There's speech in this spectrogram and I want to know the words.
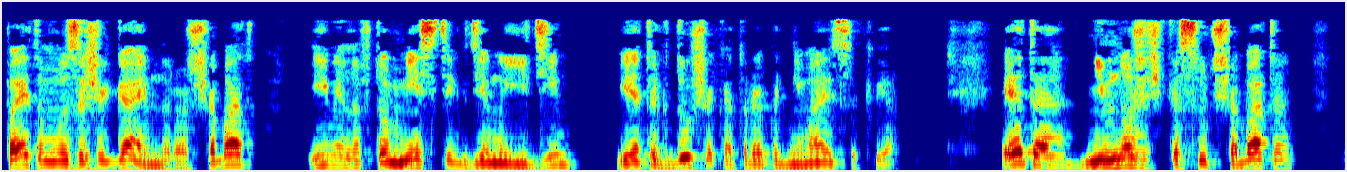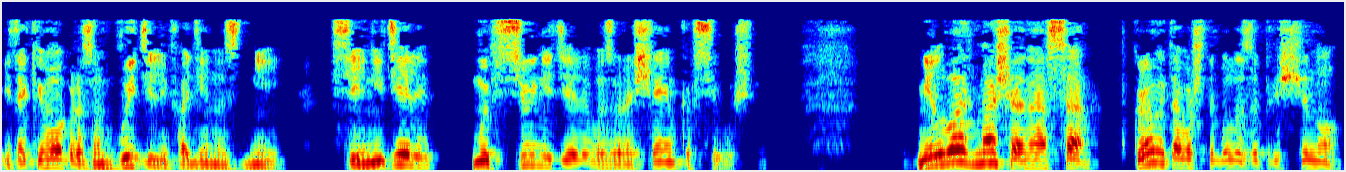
Поэтому мы зажигаем на Рош Шаббат именно в том месте, где мы едим, и это к душе, которая поднимается кверху. Это немножечко суть шаббата, и таким образом, выделив один из дней всей недели, мы всю неделю возвращаем ко Всевышнему. Милвад Маша Анасар, кроме того, что было запрещено,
